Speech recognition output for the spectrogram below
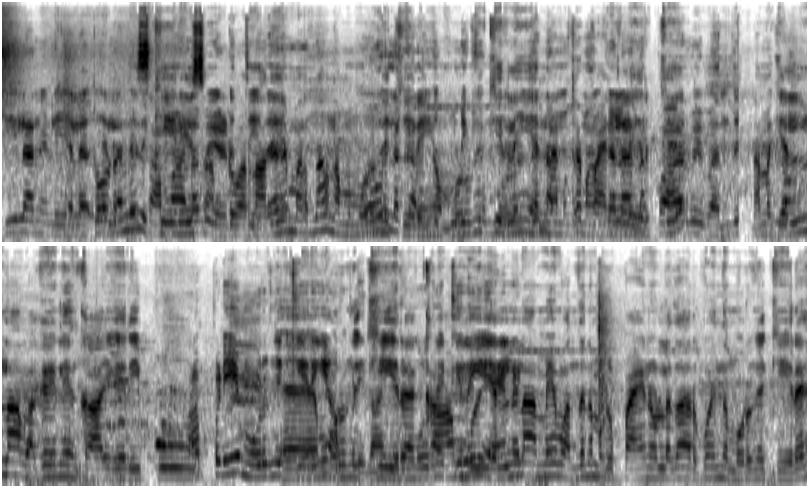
கீழாநெல்லி இலை தொடர்ந்து எல்லாமே இந்த சம கீரையை அளவு சாப்பிட்டு எடுத்து. அதே மாதிரி தான் நம்ம முருங்கைக்கீரையும் முருங்கைக்கீரையும் எண்ணற்ற நமக்கு பயன்கள் மக்களான இருக்கு பார்வை வந்து நமக்கு எல்லா வகையிலையும் காய்கறி பூ அப்படியே முருங்கைக்கீரையும் முருங்கைக்கீரை. காம்பு எல்லாமே வந்து நமக்கு பயனுள்ளதாக இருக்கும் இந்த முருங்கைக்கீரை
